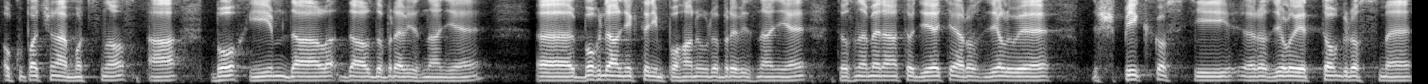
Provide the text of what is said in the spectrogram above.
okupačná mocnost a Boh jim dal, dal dobré vyznání boh dal některým pohanům dobré vyznání, to znamená, to dítě rozděluje špik kostí, rozděluje to, kdo jsme.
